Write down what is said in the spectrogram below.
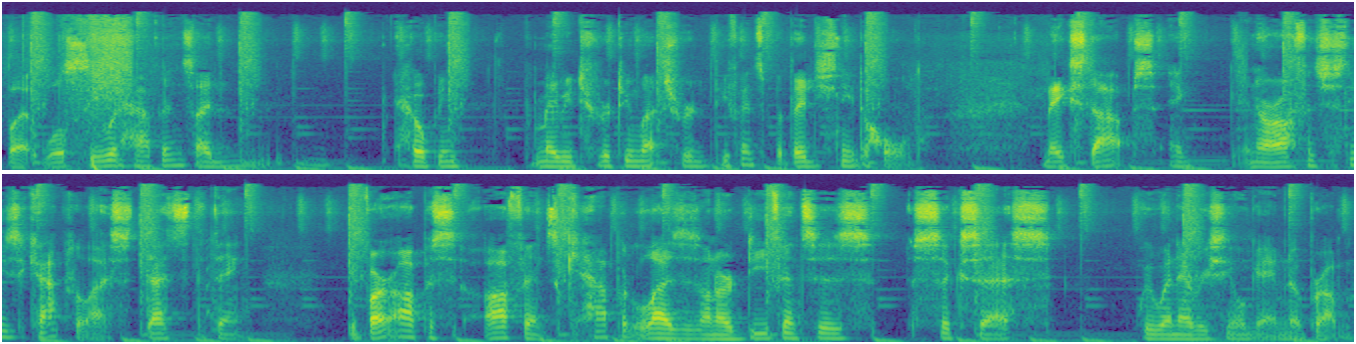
but we'll see what happens. I'm hoping maybe two or too much for defense, but they just need to hold, make stops, and, and our offense just needs to capitalize. That's the thing. If our offense capitalizes on our defense's success, we win every single game, no problem.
